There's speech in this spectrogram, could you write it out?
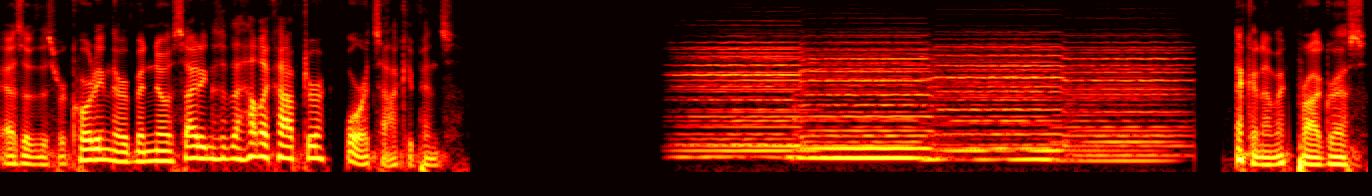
As of this recording, there have been no sightings of the helicopter or its occupants. Economic progress.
